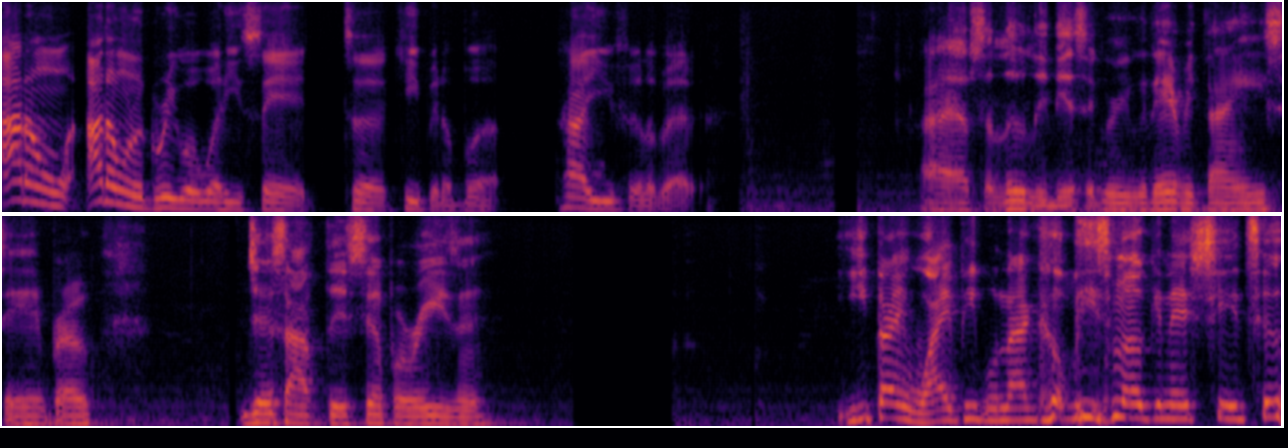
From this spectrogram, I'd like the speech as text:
i don't i don't agree with what he said to keep it a buck. How you feel about it I absolutely disagree with everything he said, bro. Just off this simple reason. You think white people not gonna be smoking that shit too?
